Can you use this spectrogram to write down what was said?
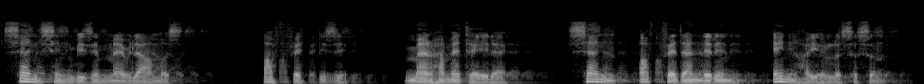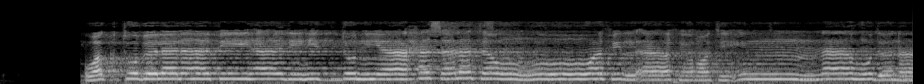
Sensin bizim Mevlamız. Affet bizi, merhamet eyle. Sen affedenlerin en hayırlısısın.'' واكتب لنا في هذه الدنيا حسنة وفي الآخرة إنا هدنا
